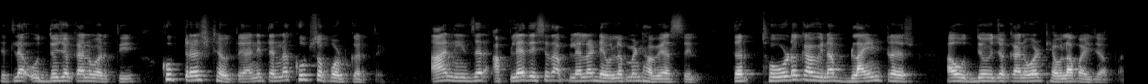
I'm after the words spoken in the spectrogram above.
तिथल्या उद्योजकांवरती खूप ट्रस्ट ठेवते आणि त्यांना खूप सपोर्ट करते. आणि जर आपल्या देशात आपल्याला डेव्हलपमेंट हवे असेल तर थोडं का होईना ब्लाइंड ट्रस्ट हा उद्योजकांवर ठेवला पाहिजे आपण.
